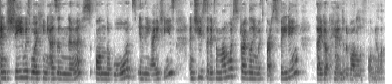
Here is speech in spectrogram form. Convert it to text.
and she was working as a nurse on the wards in the 80s. And she said if a mum was struggling with breastfeeding, they got handed a bottle of formula.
